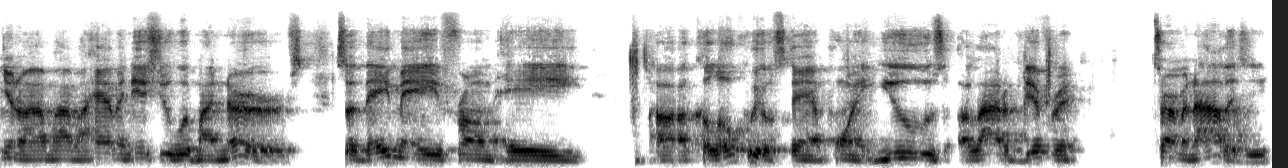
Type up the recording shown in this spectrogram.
you know I'm, I'm having issue with my nerves so they may from a uh, colloquial standpoint use a lot of different terminology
